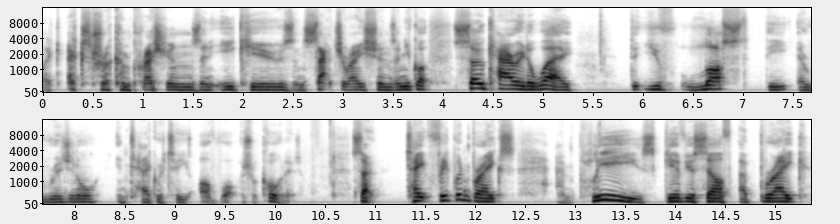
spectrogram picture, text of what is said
like extra compressions and EQs and saturations, and you've got so carried away that you've lost the original integrity of what was recorded. So take frequent breaks and please give yourself a break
